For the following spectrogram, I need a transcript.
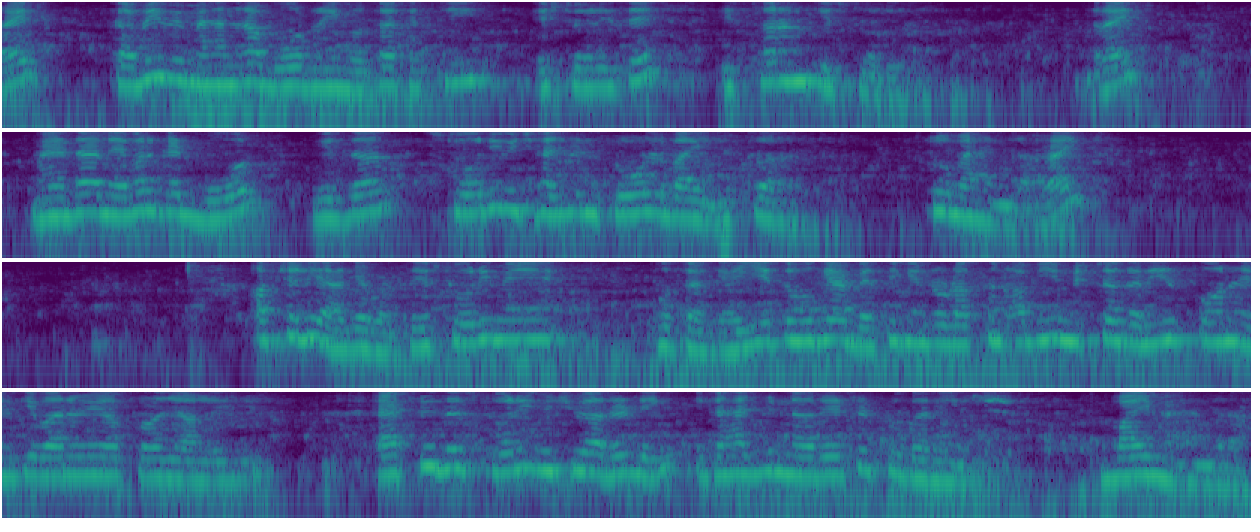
right कभी भी महेंद्रा बोर नहीं होता किसकी स्टोरी से ईश्वरन की स्टोरी से right Mahendra never get bore with the story which has been told by Iswaran to Mahendra right अब चलिए आगे बढ़ते हैं। स्टोरी में होता क्या? ये तो हो गया बेसिक इंट्रोडक्शन अब ये मिस्टर गणेश कौन है? इनके बारे में आप थोड़ा जान लीजिए। Actually the story which you are reading it has been narrated to Ganesh by Mahendra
